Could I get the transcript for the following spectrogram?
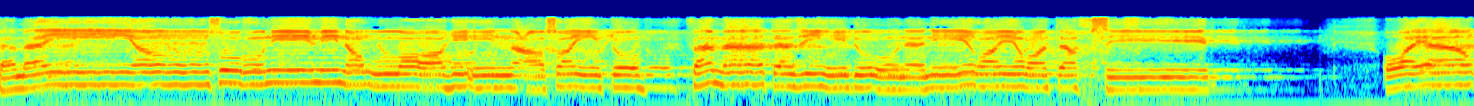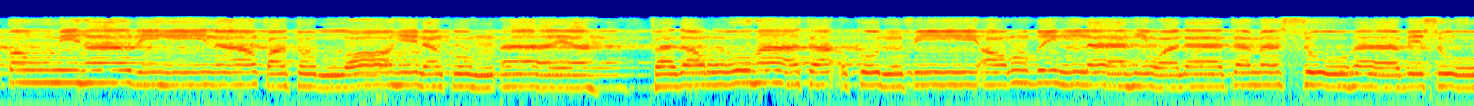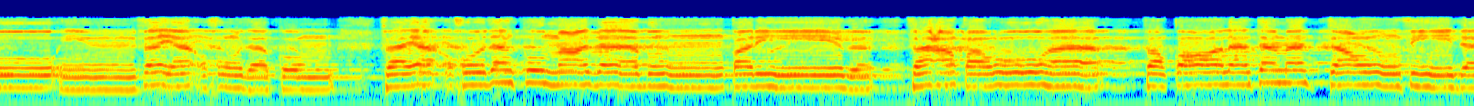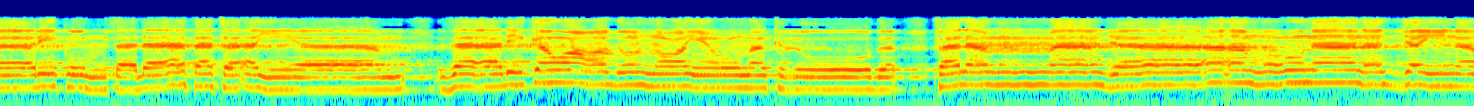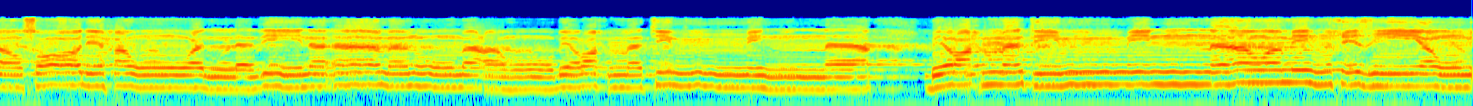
فمن ينصرني من الله إن عصيته فما تزيدونني غير تخسير. ويا قوم هذه ناقة الله لكم آية فذروها تأكل في أرض الله ولا تمسوها بسوء فيأخذكم فيأخذكم عذاب قريب فعقروها فقال تمتعوا في داركم ثلاثة أيام ذلك وعد غير مكذوب فلما جاء أمرنا نجينا صالحا والذين آمنوا معه برحمة منا برحمة منا ومن خزي إن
